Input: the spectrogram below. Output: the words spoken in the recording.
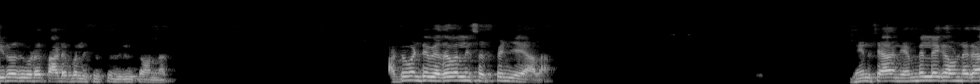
ఈరోజు కూడా తాడేపల్లి చుట్టూ తిరుగుతూ ఉన్నారు. అటువంటి విధవల్ని సస్పెండ్ చేయాలా? నేను ఎమ్మెల్యేగా ఉండగా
